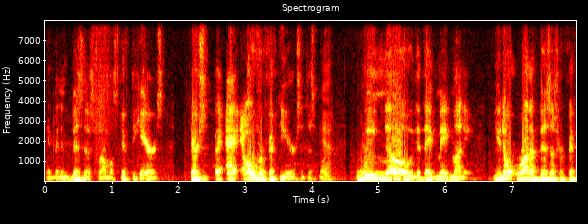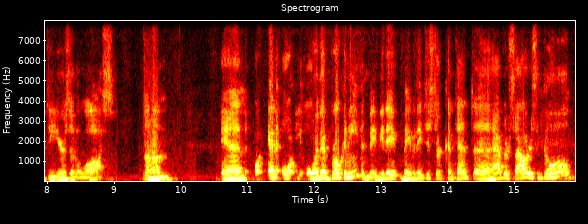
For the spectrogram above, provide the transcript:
They've been in business for almost 50 years. There's uh, over 50 years at this point. Yeah. We know that they've made money. You don't run a business for 50 years at a loss. Um, and and or or they're broken even. Maybe they maybe they just are content to have their salaries and go home.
